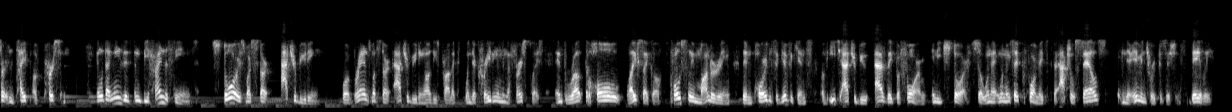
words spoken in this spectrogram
certain type of person? And what that means is, in behind the scenes, stores must start attributing or brands must start attributing all these products when they're creating them in the first place and throughout the whole life cycle, closely monitoring the important significance of each attribute as they perform in each store. So when I when we say perform, it's the actual sales and their inventory positions daily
